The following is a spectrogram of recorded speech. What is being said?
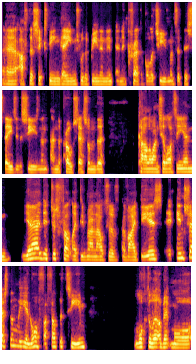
uh, after 16 games would have been an, an, incredible achievement at this stage of the season and, and, the process under Carlo Ancelotti. And yeah, it just felt like they ran out of, of ideas. Interestingly enough, I felt the team looked a little bit more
